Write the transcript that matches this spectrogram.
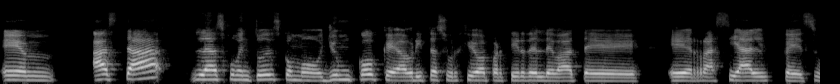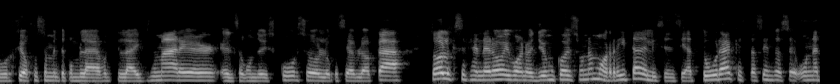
em, hasta las juventudes como Yumko, que ahorita surgió a partir del debate eh, racial que surgió justamente con Black Lives Matter, el segundo discurso, lo que se habló acá, todo lo que se generó. Y bueno, Yumko es una morrita de licenciatura que está haciéndose una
